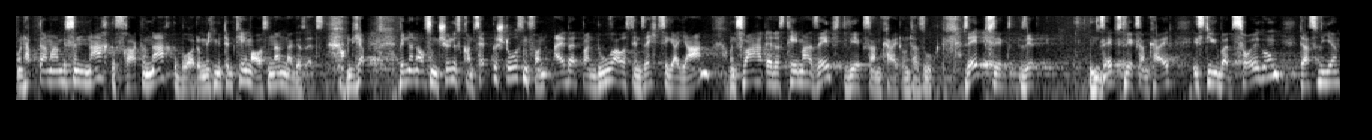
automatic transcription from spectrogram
Und habe da mal ein bisschen nachgefragt und nachgebohrt und mich mit dem Thema auseinandergesetzt. Und ich hab, bin dann auf so ein schönes Konzept gestoßen von Albert Bandura aus den 60er Jahren. Und zwar hat er das Thema Selbstwirksamkeit untersucht. Selbstwirk Selbstwirksamkeit ist die Überzeugung, dass wir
